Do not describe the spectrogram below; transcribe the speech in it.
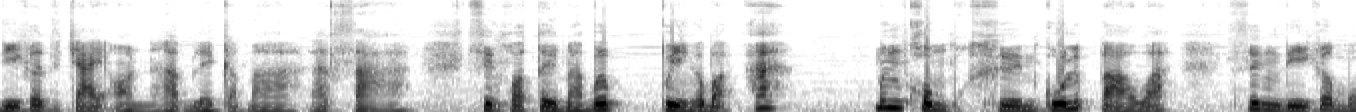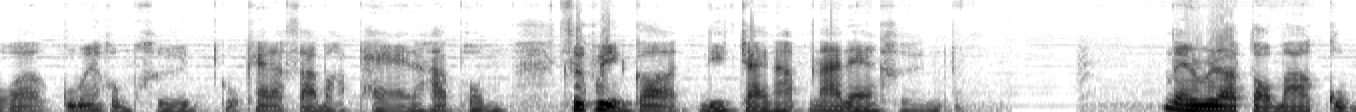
ดีก็ใจอ่อนนะครับ เลยกลับมารักษา ซึ่งพอตื่นมาปุ๊บผู้หญิงก็บอกอะมึงข่มขืนกูหรือเปล่าวะ ซึ่งดีก็บอกว่ากูไม่ข่มขืน กูแค่รักษาบาดแผลนะครับผม ซึ่งผู้หญิงก็ดีใจนะครับ หน้าแดงเขิน ในเวลาต่อมากลุ่ม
